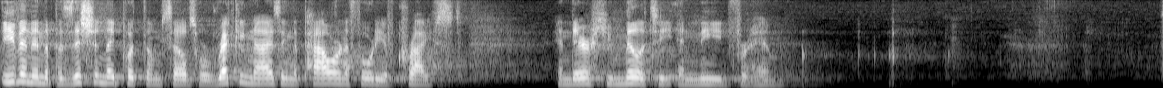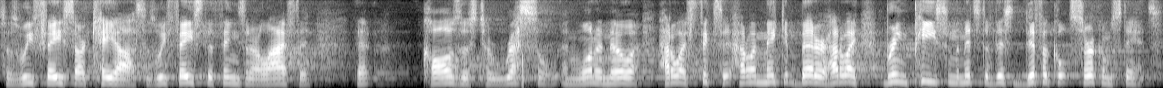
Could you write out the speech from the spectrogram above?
even in the position they put themselves, were recognizing the power and authority of Christ and their humility and need for Him. So, as we face our chaos, as we face the things in our life that, that cause us to wrestle and want to know how do I fix it? How do I make it better? How do I bring peace in the midst of this difficult circumstance?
